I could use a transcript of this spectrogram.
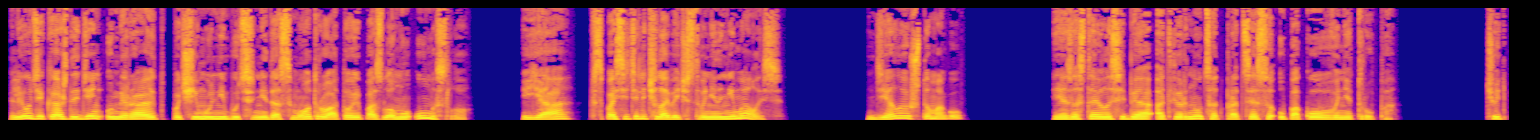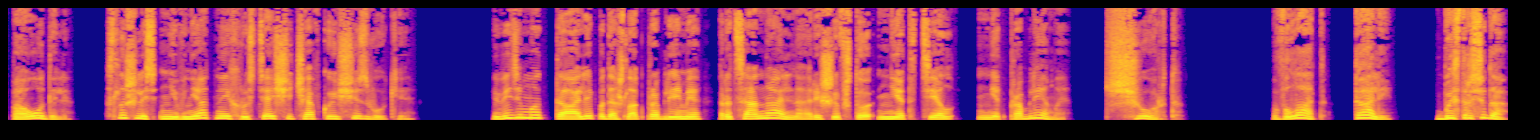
Люди каждый день умирают по чему-нибудь недосмотру, а то и по злому умыслу. Я в спасители человечества не нанималась. Делаю, что могу. Я заставила себя отвернуться от процесса упаковывания трупа. Чуть поодаль слышались невнятные хрустящие чавкающие звуки. Видимо, Тали подошла к проблеме рационально, решив, что нет тел — нет проблемы. Черт! Влад! Тали! Быстро сюда!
